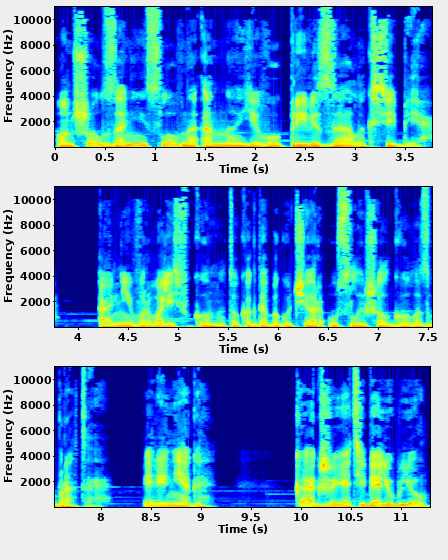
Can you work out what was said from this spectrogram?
Он шел за ней, словно она его привязала к себе. Они ворвались в комнату, когда Богучар услышал голос брата. «Перенега, как же я тебя люблю!»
